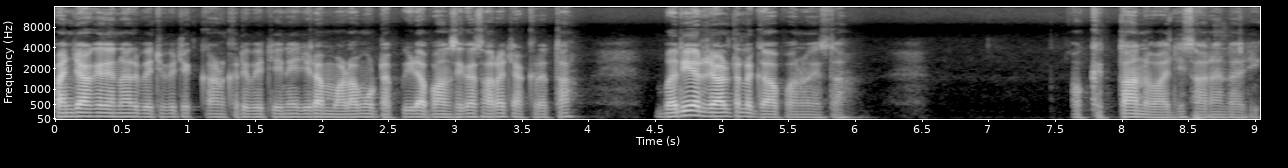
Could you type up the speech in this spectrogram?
ਪੰਜਾਂ ਕੁ ਦਿਨਾਂ ਦੇ ਵਿੱਚ ਵਿੱਚ ਕਣਕ ਦੇ ਵਿੱਚ ਇਹਨੇ ਜਿਹੜਾ ਮਾੜਾ ਮੋਟਾ ਪੀੜਾਪਨ ਸੀਗਾ ਸਾਰਾ ਚੱਕ ਦਿੱਤਾ। ਵਧੀਆ ਰਿਜ਼ਲਟ ਲੱਗਾ ਆਪਾਂ ਨੂੰ ਇਸ ਦਾ ਓਕੇ ਧੰਨਵਾਦ ਜੀ ਸਾਰਿਆਂ ਦਾ ਜੀ।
